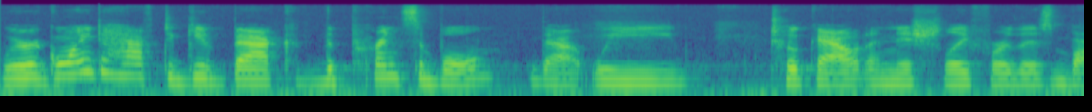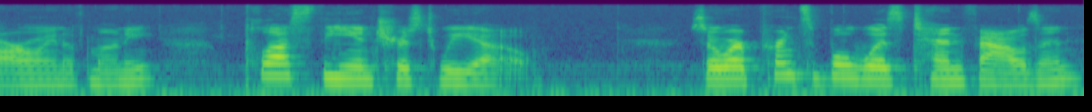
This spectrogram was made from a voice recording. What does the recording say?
we're going to have to give back the principal that we took out initially for this borrowing of money plus the interest we owe. So our principal was 10,000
